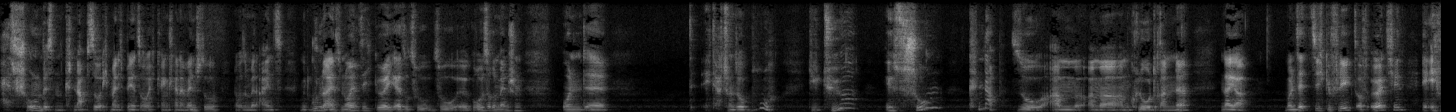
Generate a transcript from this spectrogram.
ja, ist schon ein bisschen knapp so. Ich meine, ich bin jetzt auch echt kein kleiner Mensch so, also mit 1, mit guten 1,90 gehöre ich eher so zu, zu äh, größeren Menschen. Und äh, ich dachte schon so, puh, die Tür ist schon knapp so am, am, am Klo dran, ne? Naja, man setzt sich gepflegt aufs Örtchen. Ich, ich,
